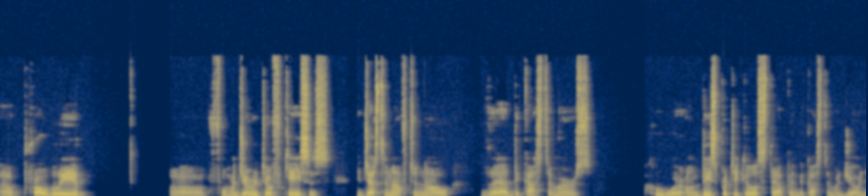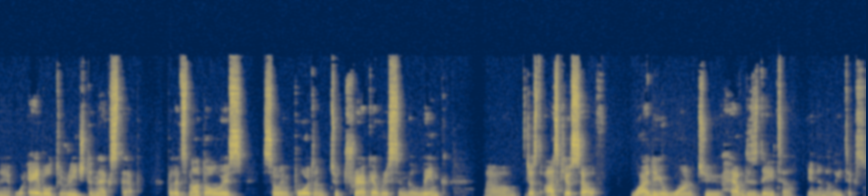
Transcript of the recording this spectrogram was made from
uh, probably uh, for majority of cases, it's just enough to know that the customers who were on this particular step in the customer journey were able to reach the next step. But it's not always so important to track every single link. Um, just ask yourself why do you want to have this data in analytics?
